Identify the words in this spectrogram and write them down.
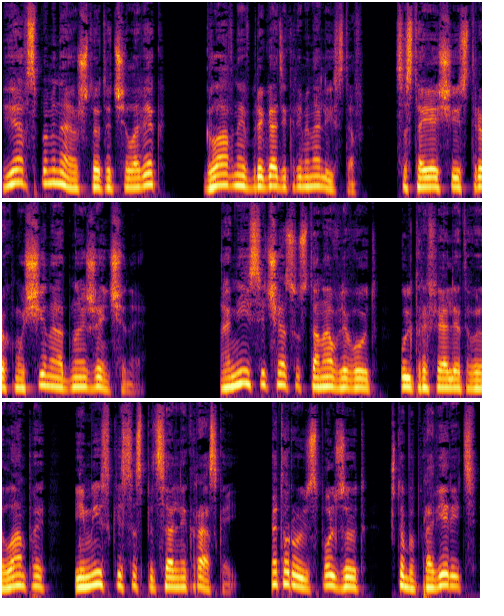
Я вспоминаю, что этот человек — главный в бригаде криминалистов, состоящий из трех мужчин и одной женщины. Они сейчас устанавливают ультрафиолетовые лампы и миски со специальной краской, которую используют, чтобы проверить,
